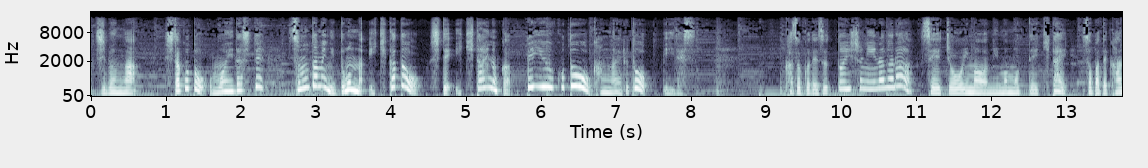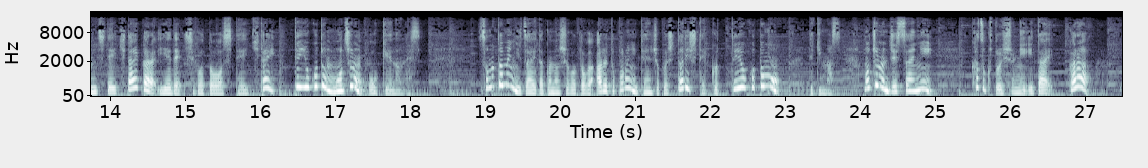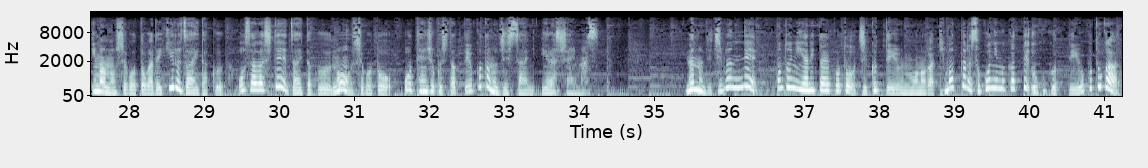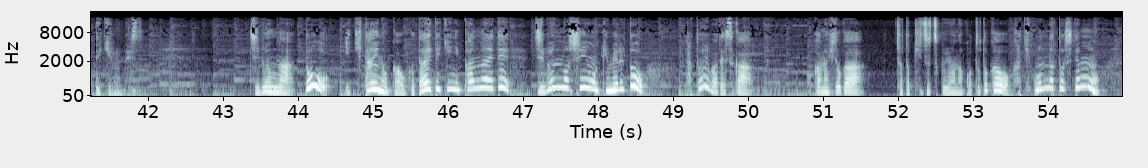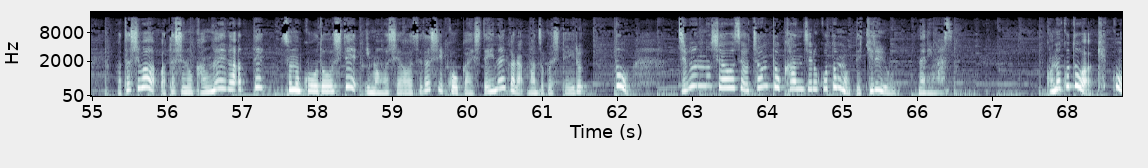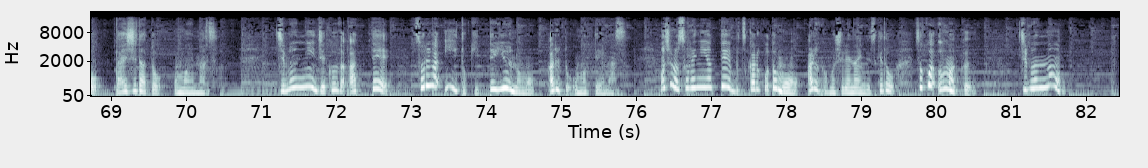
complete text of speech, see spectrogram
自分がしたことを思い出してそのためにどんな生き方をしていきたいのかっていうことを考えるといいです。家族でずっと一緒にいながら成長を今は見守っていきたいそばで感じていきたいから家で仕事をしていきたいっていうことももちろん OK なんです。そのために在宅の仕事があるところに転職したりしていくっていうこともできます。もちろん実際に家族と一緒にいたいから今の仕事ができる在宅を探して在宅の仕事を転職したっていう方も実際にいらっしゃいます。なので自分で本当にやりたいことを軸っていうものが決まったらそこに向かって動くっていうことができるんです。自分がどう生きたいのかを具体的に考えて自分の芯を決めると例えばですが他の人がちょっと傷つくようなこととかを書き込んだとしても私は私の考えがあってその行動をして今は幸せだし後悔していないから満足していると自分の幸せをちゃんと感じることもできるようになります。このことは結構大事だと思います。自分に軸があってそれがいい時っていうのもあると思っています。もちろんそれによってぶつかることもあるかもしれないんですけどそこはうまく自分の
